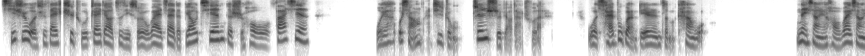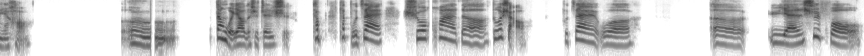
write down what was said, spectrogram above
其实我是在试图摘掉自己所有外在的标签的时候，我发现我要我想要把这种真实表达出来，我才不管别人怎么看我。内向也好，外向也好，嗯，但我要的是真实。他他不在说话的多少，不在我，呃，语言是否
